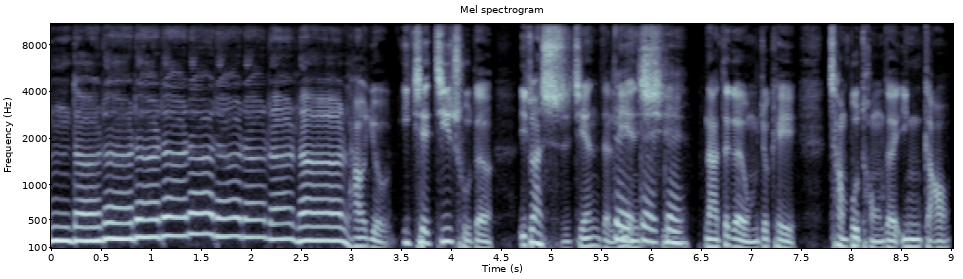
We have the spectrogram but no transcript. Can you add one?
嗯哒哒哒哒哒哒哒哒，然后有一些基础的一段时间的练习。那这个我们就可以唱不同的音高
